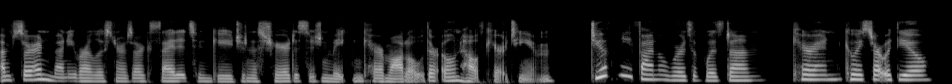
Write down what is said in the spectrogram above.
I'm certain many of our listeners are excited to engage in a shared decision making care model with their own healthcare team. Do you have any final words of wisdom? Karen, can we start with you?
